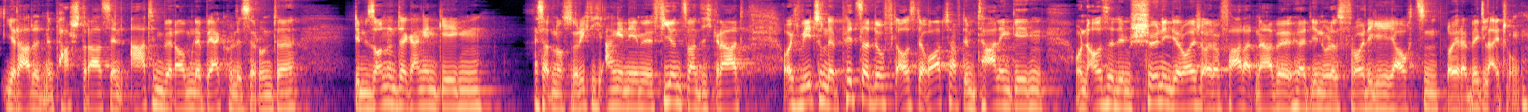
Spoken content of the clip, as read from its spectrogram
ihr radelt eine Passstraße in atemberaubender Bergkulisse runter, dem Sonnenuntergang entgegen, es hat noch so richtig angenehme 24 Grad. Euch weht schon der Pizzaduft aus der Ortschaft im Tal entgegen und außer dem schönen Geräusch eurer Fahrradnarbe hört ihr nur das freudige Jauchzen eurer Begleitung.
